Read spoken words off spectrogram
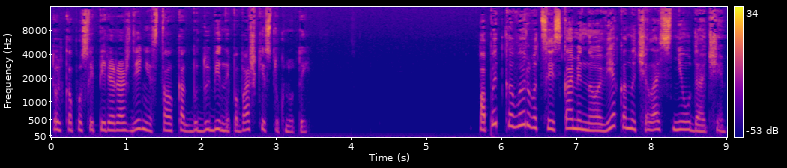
только после перерождения стал как бы дубиной по башке стукнутой. Попытка вырваться из каменного века началась с неудачи.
